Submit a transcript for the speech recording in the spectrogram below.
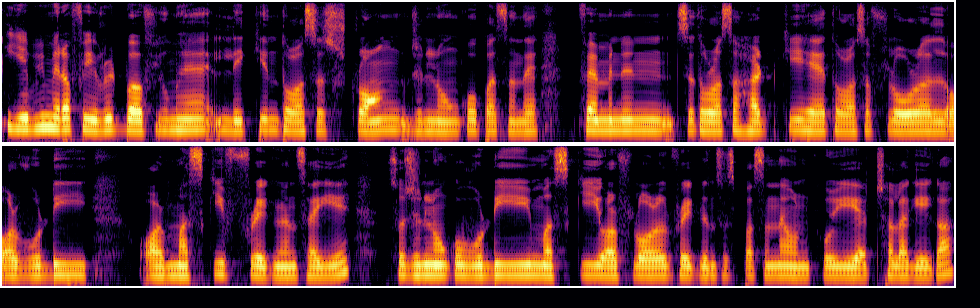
ये भी मेरा फेवरेट परफ्यूम है, लेकिन थोड़ा सा स्ट्रॉन्ग जिन लोगों को पसंद है फेमिनिन से थोड़ा सा हट के है थोड़ा सा फ्लोरल और वुडी और मस्की फ्रेगरेंस है ये। सो जिन लोगों को वुडी मस्की और फ्लोरल फ्रेगरेंसेस पसंद है, उनको ये अच्छा लगेगा।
